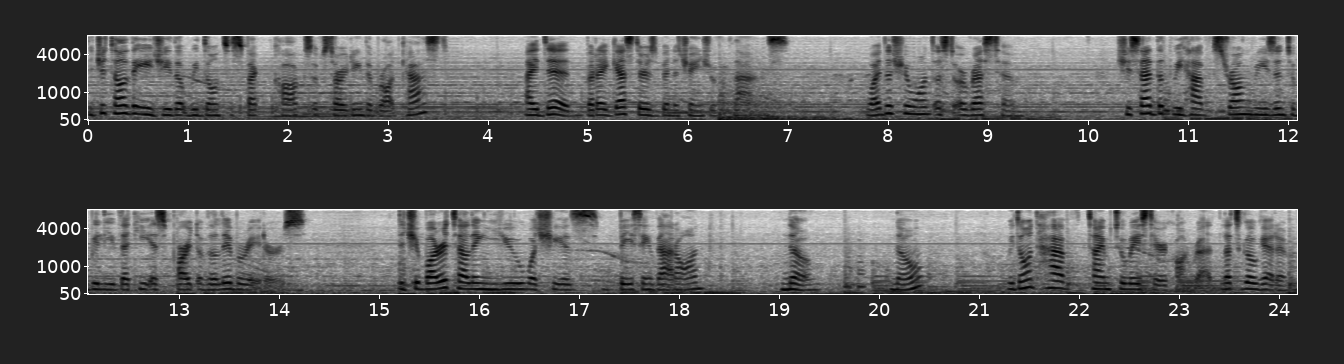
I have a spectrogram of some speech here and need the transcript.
Did you tell the AG that we don't suspect Cox of starting the broadcast? I did, but I guess there's been a change of plans. Why does she want us to arrest him? She said that we have strong reason to believe that he is part of the Liberators. Did she bother telling you what she is basing that on? No. No? We don't have time to waste here, Conrad. Let's go get him.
